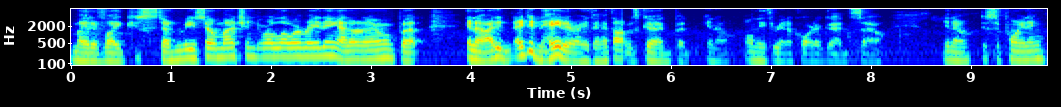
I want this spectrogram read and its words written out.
might have like stunned me so much into a lower rating. I don't know, but you know, I didn't I didn't hate it or anything. I thought it was good, but you know, only three and a quarter good. So, you know, disappointing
